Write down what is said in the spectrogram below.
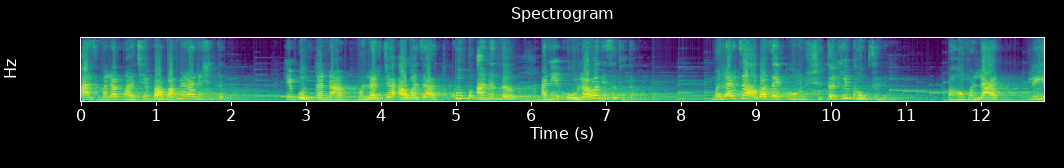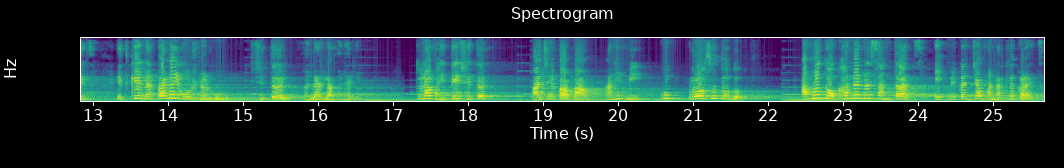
आज मला माझे बाबा मिळाले शीतल हे बोलताना मल्हारच्या आवाजात खूप आनंद आणि ओलावा दिसत होता. मल्हारचा आवाज ऐकून शीतल ही भाऊक झाली. अहो मल्हार प्लीज इतके नका ना इमोशनल हो शीतल मल्हारला म्हणाली. तुला माहिती आहे शीतल माझे बाबा आणि मी खूप क्लोज होतो ग. आम्हा दोघांना न सांगताच एकमेकांच्या मनातलं कळायचं.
